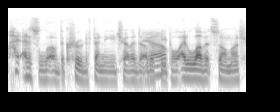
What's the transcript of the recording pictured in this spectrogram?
I, I just love the crew defending each other to Yeah. other people. I love it so much.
